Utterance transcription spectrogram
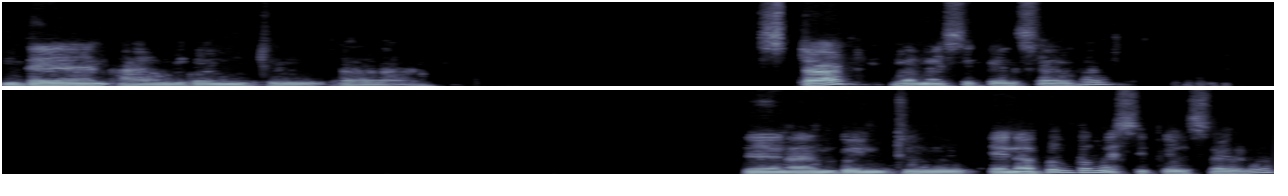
Then I'm going to uh, start the MySQL server. Then I'm going to enable the MySQL server.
